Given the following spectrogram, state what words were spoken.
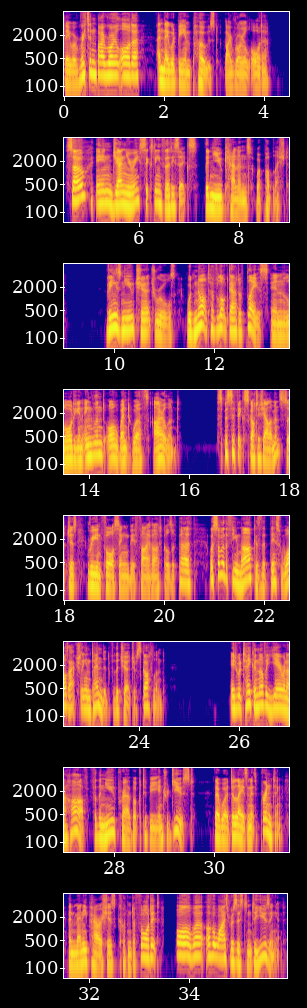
They were written by royal order, and they would be imposed by royal order. So, in January 1636, the new canons were published. These new church rules would not have looked out of place in Laudian England or Wentworth's Ireland. Specific Scottish elements, such as reinforcing the five Articles of Perth, were some of the few markers that this was actually intended for the Church of Scotland. It would take another year and a half for the new prayer book to be introduced, there were delays in its printing, and many parishes couldn't afford it or were otherwise resistant to using it.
